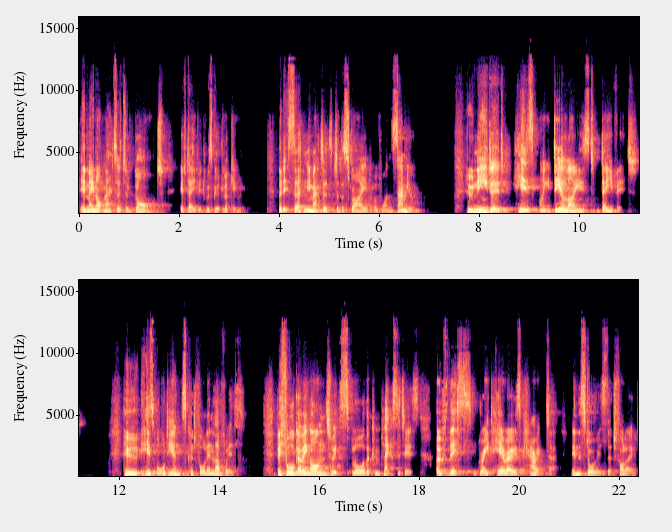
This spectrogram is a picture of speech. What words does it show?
It may not matter to God if David was good looking, but it certainly mattered to the scribe of 1 Samuel who needed his idealized David, who his audience could fall in love with, before going on to explore the complexities of this great hero's character in the stories that followed.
